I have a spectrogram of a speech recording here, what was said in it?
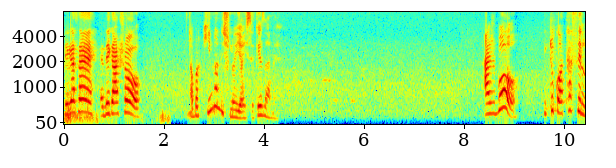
ঠিক আছে এদিকে আসো। আবার কি নালিশ নই আইছে কে জানে? আসব? একটু কথা ছিল।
